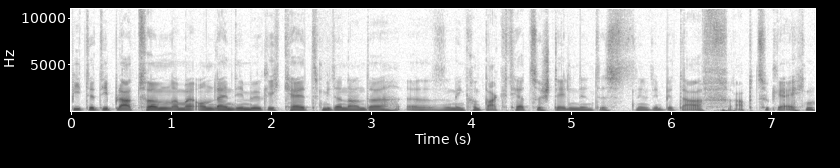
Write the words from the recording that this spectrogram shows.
bietet die Plattform einmal online die Möglichkeit, miteinander also einen Kontakt herzustellen, den, das, den Bedarf abzugleichen,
